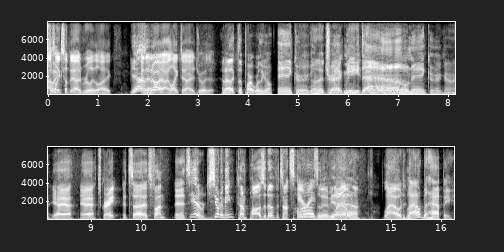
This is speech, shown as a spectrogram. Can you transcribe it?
sounds like, like- something I'd really like. Yeah. and I know I, I liked it. I enjoyed it. And I like the part where they go, "Anchor gonna drag me down, anchor." Yeah, yeah, yeah, yeah. It's great. It's uh, it's fun, and it's yeah. You see what I mean? Kind of positive. It's not scary. Positive, yeah, Loud. Loud. Loud but happy.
